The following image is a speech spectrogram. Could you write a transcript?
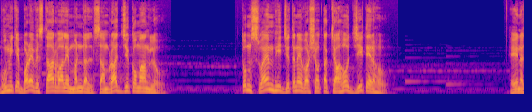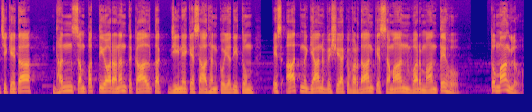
भूमि के बड़े विस्तार वाले मंडल साम्राज्य को मांग लो। तुम स्वयं भी जितने वर्षों तक चाहो, जीते रहो। हे नचिकेता, धन, संपत्ति और अनंत काल तक जीने के साधन को यदि तुम इस आत्मज्ञान विषयक वरदान के समान वर मानते हो तो मांग लो।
